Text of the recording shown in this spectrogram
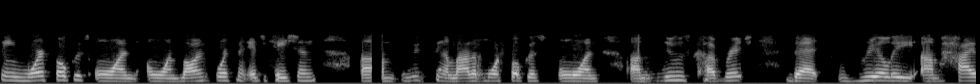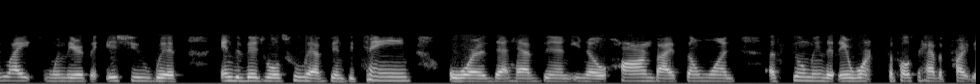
seen more focus on on law enforcement education. Um, we've seen a lot of more focus on um, news coverage that really um, highlights when there's an issue with individuals who have been detained or that have been, you know, harmed by someone assuming that they weren't supposed to have the product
